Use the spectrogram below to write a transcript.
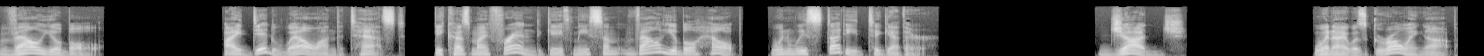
Valuable. I did well on the test because my friend gave me some valuable help when we studied together. Judge. When I was growing up,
